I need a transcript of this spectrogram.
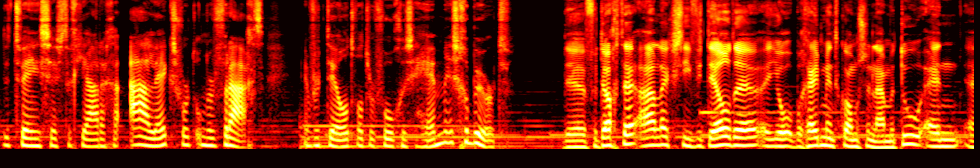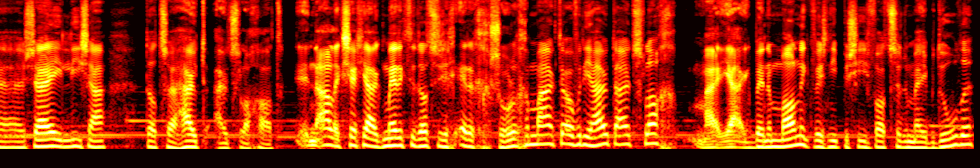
De 62-jarige Alex wordt ondervraagd en vertelt wat er volgens hem is gebeurd. De verdachte Alex die vertelde, eh, joh, op een gegeven moment kwam ze naar me toe en uh, zei Lisa dat ze huiduitslag had. En Alex zegt, ja, ik merkte dat ze zich erg zorgen maakte over die huiduitslag. Maar ja, ik ben een man, ik wist niet precies wat ze ermee bedoelde.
